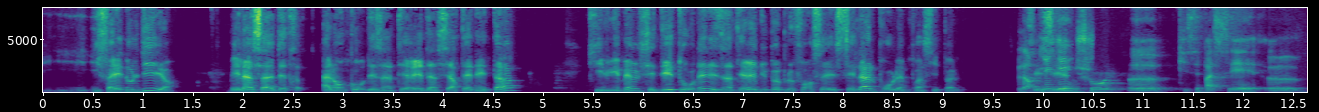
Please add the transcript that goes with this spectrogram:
il, fallait nous le dire. Mais là, ça va être à l'encontre des intérêts d'un certain État qui lui-même s'est détourné des intérêts du peuple français. C'est là le problème principal. Alors, il y, a une chose euh, qui s'est passée. Euh,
